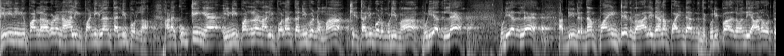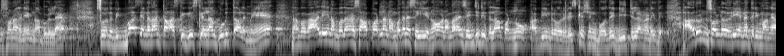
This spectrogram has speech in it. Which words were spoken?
க்ளீனிங் பண்ணலாம் கூட நாளைக்கு பண்ணிக்கலாம் தள்ளி போடலாம். ஆனால் குக்கிங்கை இன்னைக்கு பண்ணலாம் நாளைக்கு போடலாம் தண்ணி பண்ணோமா கே தள்ளி போட முடியுமா? முடியாதுல்ல? முடியாதுல்ல? அப்படின்றது தான் பாயிண்ட்டு அது வேலிடான பாயிண்டாக இருந்தது. குறிப்பாக அதில் வந்து யாரோ ஒருத்தர் சொன்னாங்க நேம் ஞாபகம் இல்லை. ஸோ இந்த பிக் பாஸ் என்ன தான் டாஸ்க்கு கிஸ்க்கு எல்லாம் கொடுத்தாலுமே நம்ம வேலையை நம்ம தான் சாப்பாடுலாம் நம்ம தானே செய்யணும் நம்ம தான் செஞ்சுட்டு இதெல்லாம் பண்ணும் அப்படின்ற ஒரு டிஸ்கஷன் போது டீட்டெயிலாக நடக்குது. அருண் சொல்கிற வரையும் என்ன தெரியுமாங்க?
